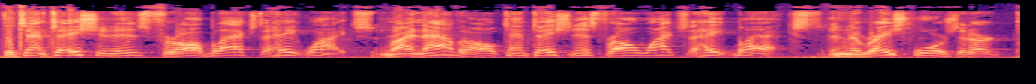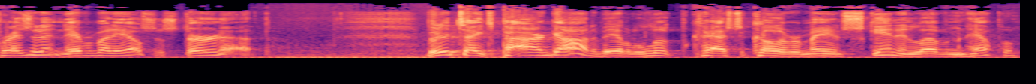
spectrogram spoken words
the temptation is for all blacks to hate whites. And right now, the all temptation is for all whites to hate blacks. And the race wars that our president and everybody else is stirred up. But it takes power of God to be able to look past the color of a man's skin and love him and help him.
